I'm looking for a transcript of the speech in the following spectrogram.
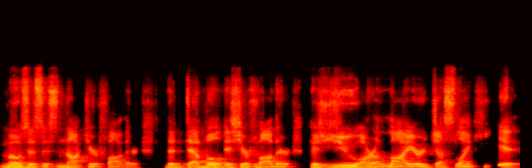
Moses is not your father. The devil is your father because you are a liar just like he is.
